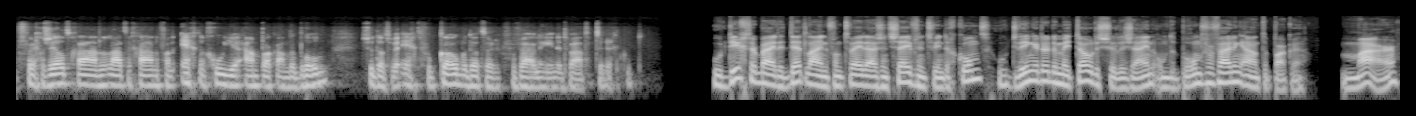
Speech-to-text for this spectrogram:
vergezeld gaan, laten gaan van echt een goede aanpak aan de bron. Zodat we echt voorkomen dat er vervuiling in het water terechtkomt. Hoe dichter bij de deadline van 2027 komt, hoe dwingender de methodes zullen zijn om de bronvervuiling aan te pakken. Maar.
